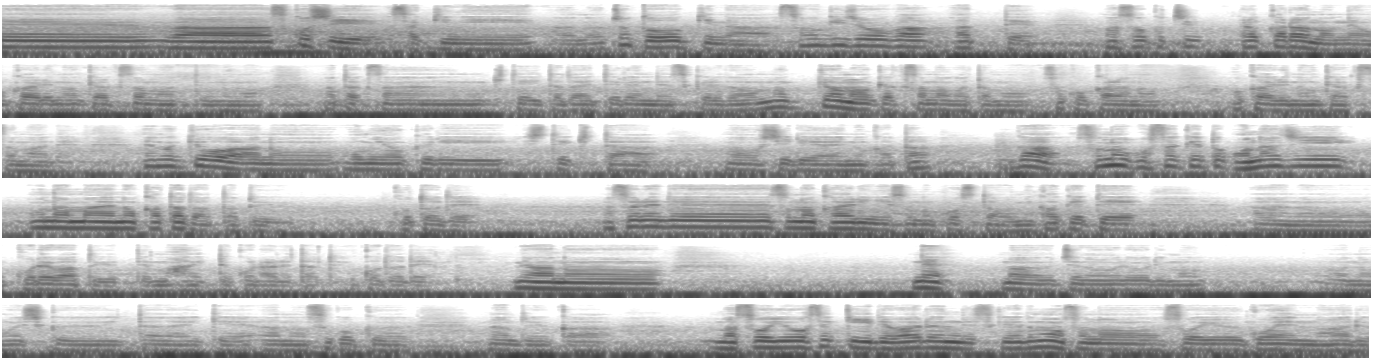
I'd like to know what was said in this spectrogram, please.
は少し先にあのちょっと大きな葬儀場があって、まあ、そちらからの、ね、お帰りのお客様っていうのも、まあ、たくさん来ていただいてるんですけれども、まあ、今日のお客様方もそこからのお帰りのお客様でで、まあ、今日はあのお見送りしてきた、まあ、お知り合いの方がそのお酒と同じお名前の方だったということでそれでその帰りにそのポスターを見かけてあのこれはと言ってま入ってこられたということで。であのねまあうちのお料理もあの美味しくいただいてあのすごくなんというかまあ、そういうお席ではあるんですけれどもそのそういうご縁のある、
